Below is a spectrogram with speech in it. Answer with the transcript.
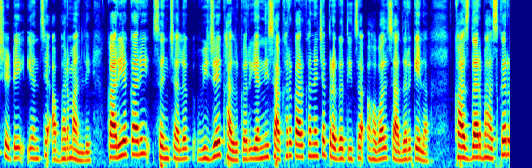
शेटे यांचे आभार मानले. कार्यकारी संचालक विजय खालकर यांनी साखर कारखान्याच्या प्रगतीचा अहवाल सादर केला. खासदार भास्कर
